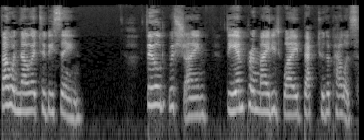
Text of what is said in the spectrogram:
they were nowhere to be seen. Filled with shame, the emperor made his way back to the palace.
